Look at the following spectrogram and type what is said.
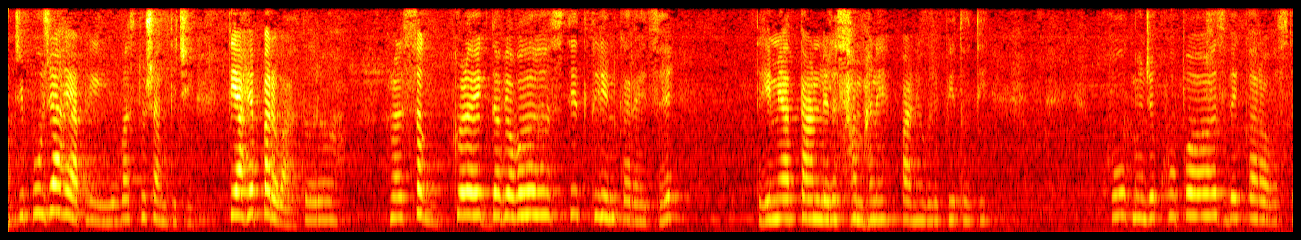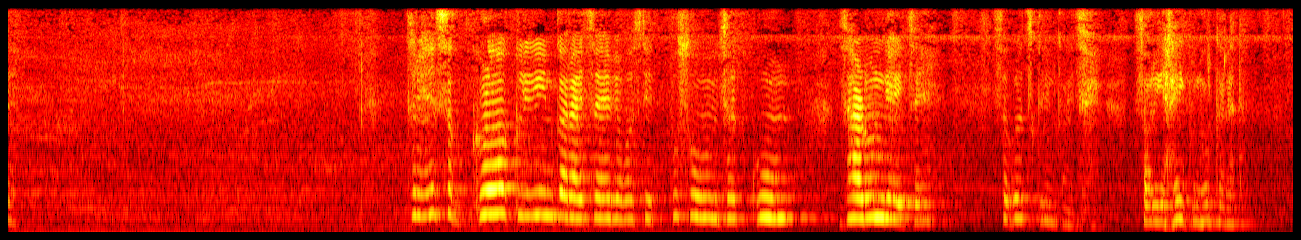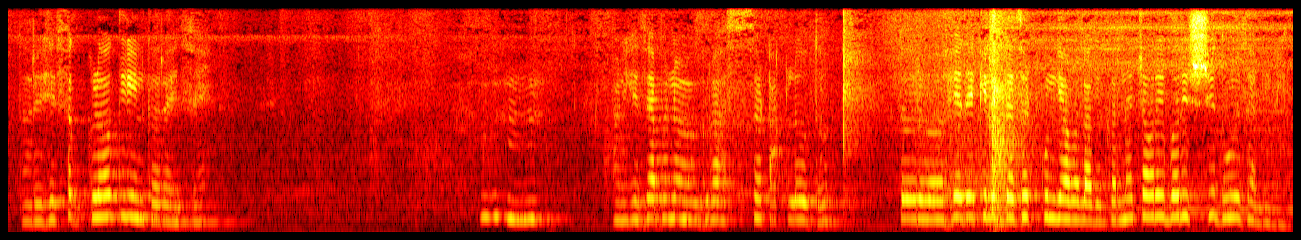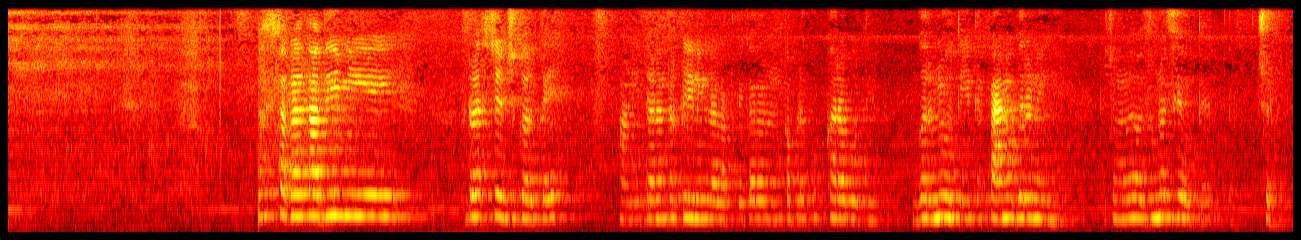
जी पूजा आहे आपली वास्तुशांतीची ती आहे परवा. तर मला सगळं एकदा व्यवस्थित क्लीन करायचं आहे तर हे मी आत्ता आणलेलं सामान आहे पाणी वगैरे पित होती. खूप म्हणजे खूपच बेकार अवस्था आहे. तर हे सगळं क्लीन करायचं आहे व्यवस्थित पुसून झटकून झाडून घ्यायचं आहे सगळंच क्लीन करायचं आहे सॉरी याला इग्नोर करत. तर हे सगळं क्लीन करायचं आहे आणि हे जे आपण ग्रास टाकलं होतं तर हे देखील एकदा झटकून घ्यावं लागेल कारण याच्यावरही बरीचशी धूळ झालेली आधी मी ड्रेस चेंज करते आणि त्यानंतर क्लिनिंगला लागते कारण कपडे खूप खराब होतील. गरमी होती इथे फॅन वगैरे नाही आहे त्याच्यामुळे अजूनच हे होते चलो.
